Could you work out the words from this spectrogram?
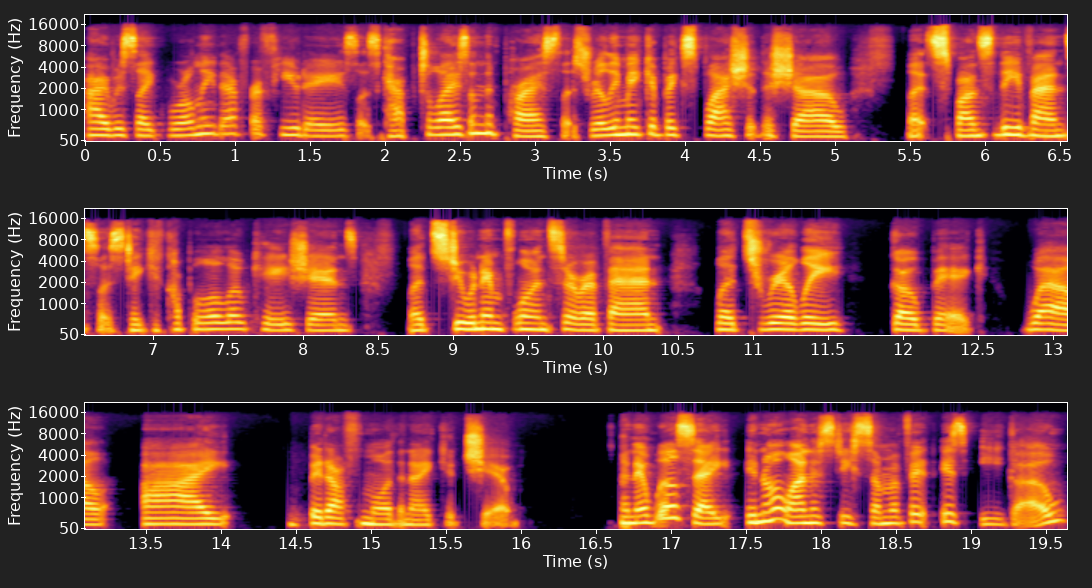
I was like, we're only there for a few days. Let's capitalize on the press. Let's really make a big splash at the show. Let's sponsor the events. Let's take a couple of locations. Let's do an influencer event. Let's really go big. Well, I bit off more than I could chew. And I will say, in all honesty, some of it is ego,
